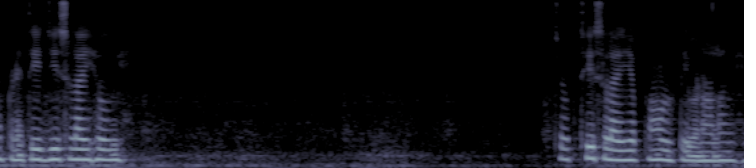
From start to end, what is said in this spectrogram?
ਆਪਣੇ ਤੀਜੀ ਸਿਲਾਈ ਹੋ ਗਈ। ਚੌਥੀ ਸਿਲਾਈ ਆਪਾਂ ਉਲਟੀ ਬਣਾ ਲਾਂਗੇ।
